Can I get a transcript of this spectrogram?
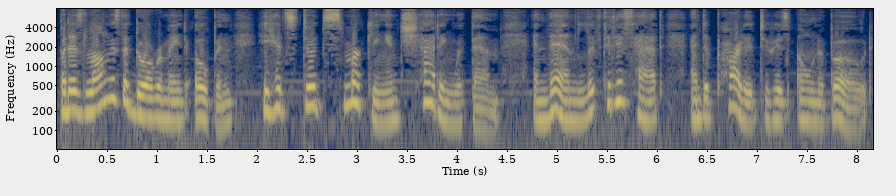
but as long as the door remained open, he had stood smirking and chatting with them, and then lifted his hat and departed to his own abode.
